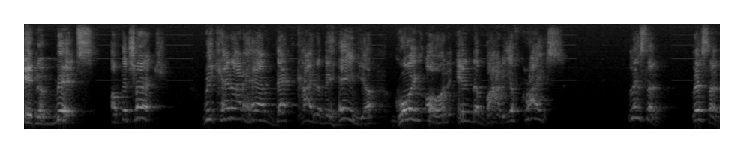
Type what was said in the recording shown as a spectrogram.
in the midst of the church. We cannot have that kind of behavior going on in the body of Christ. Listen, listen.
